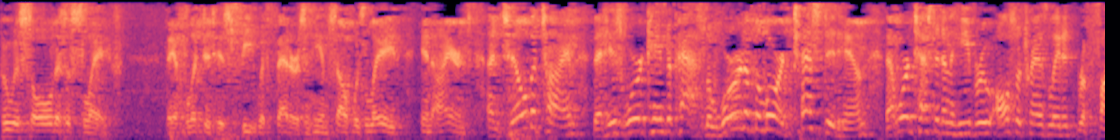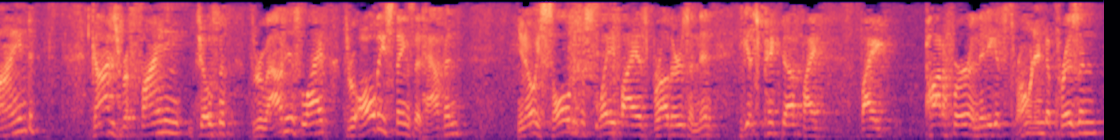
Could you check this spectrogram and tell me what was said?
who was sold as a slave. They afflicted his feet with fetters, and he himself was laid in irons until the time that his word came to pass. The word of the Lord tested him. That word tested in the Hebrew, also translated refined. God is refining Joseph throughout his life, through all these things that happened. You know, he's sold as a slave by his brothers, and then he gets picked up by, by Potiphar, and then he gets thrown into prison.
